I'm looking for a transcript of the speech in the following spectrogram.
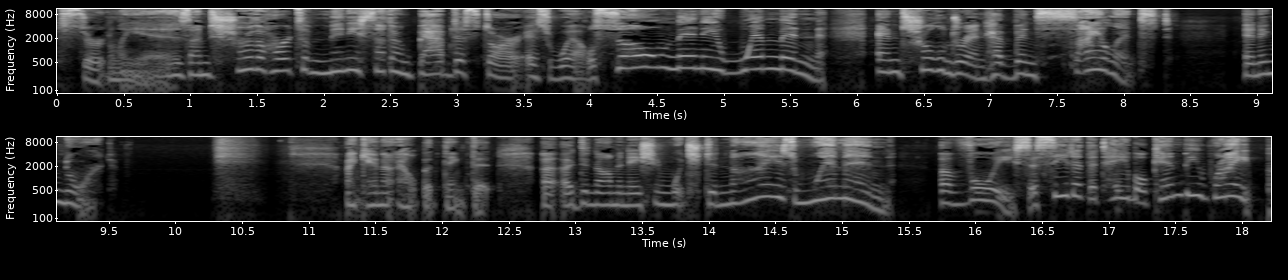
certainly is. I'm sure the hearts of many Southern Baptists are as well. So many women and children have been silenced and ignored. I cannot help but think that a, a, denomination which denies women a voice, a seat at the table, can be ripe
